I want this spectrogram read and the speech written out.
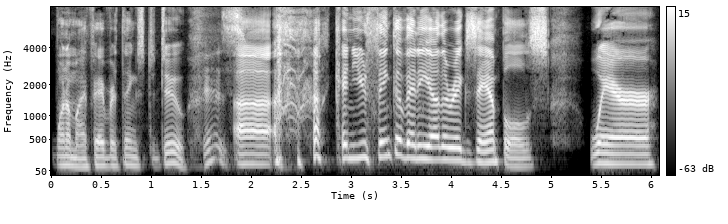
one of my favorite things to do. It is. Uh, can you think of any other examples where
